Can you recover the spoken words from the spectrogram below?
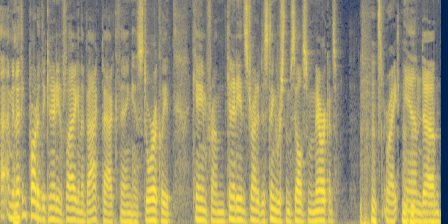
I mean, I think part of the Canadian flag and the backpack thing historically came from Canadians trying to distinguish themselves from Americans, right? Mm-hmm. And um,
